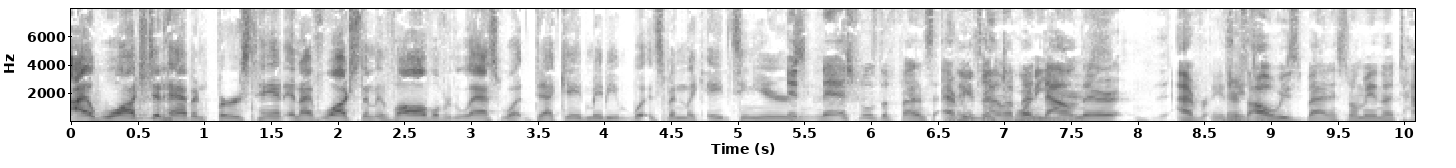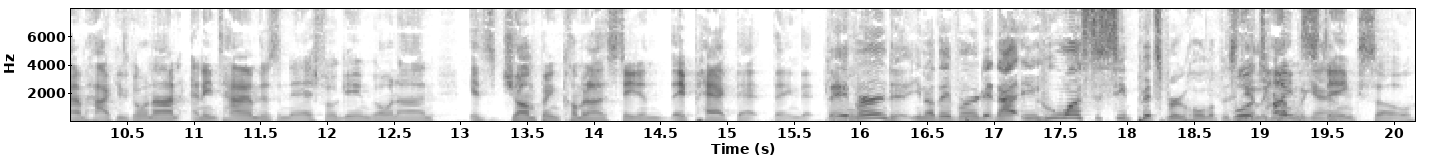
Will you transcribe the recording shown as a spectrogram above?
I watched it happen firsthand, and I've watched them evolve over the last what decade, maybe what it's been like 18 years. in Nashville's defense, every it's been time I've 20 been down years. there, I've, it's there's 18. always been. It's normally in the time hockey's going on. Anytime there's a Nashville game going on, it's jumping coming out of the stadium. They pack that thing. That They've earned it. You know, they've earned it. Now, who wants to see Pittsburgh hold up the Well, Stanley time Cup again? stinks. So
